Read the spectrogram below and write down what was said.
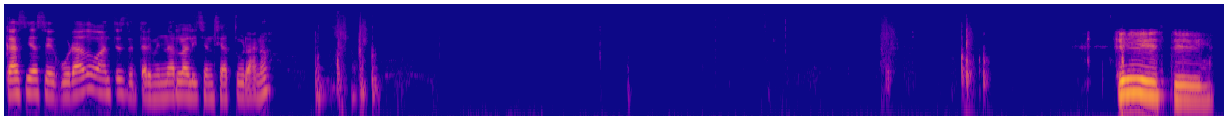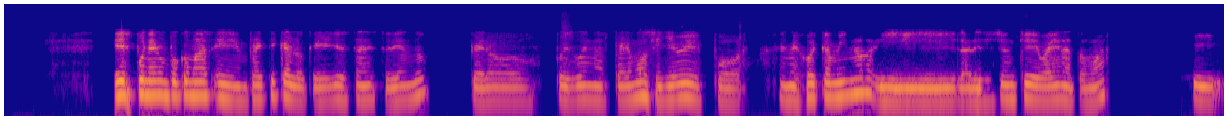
casi asegurado antes de terminar la licenciatura, ¿no? Sí, este, es poner un poco más en práctica lo que ellos están estudiando, pero pues bueno, esperemos se lleve por el mejor camino y la decisión que vayan a tomar y,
